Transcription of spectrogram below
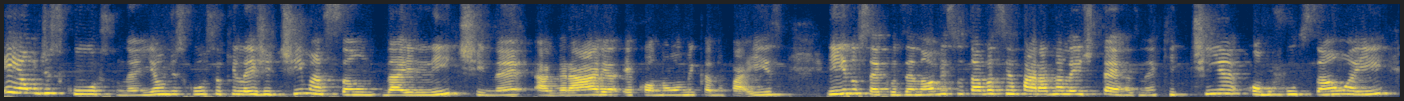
E é um discurso, né? E é um discurso que legitima a ação da elite né, agrária, econômica no país. E no século XIX isso estava se amparado na lei de terras, né? Que tinha como função aí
